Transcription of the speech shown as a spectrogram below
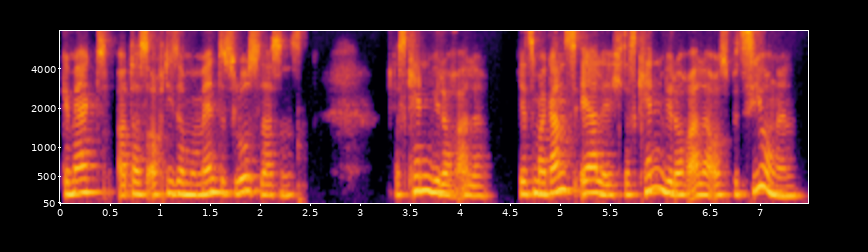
gemerkt, dass auch dieser Moment des Loslassens, das kennen wir doch alle. Jetzt mal ganz ehrlich, das kennen wir doch alle aus Beziehungen.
